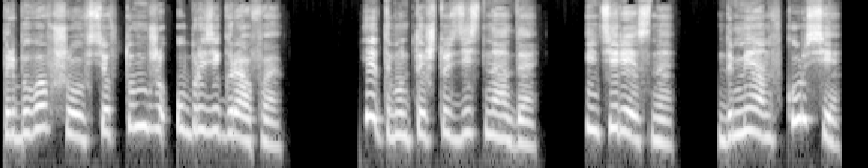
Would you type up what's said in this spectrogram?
пребывавшего все в том же образе графа. Этому-то что здесь надо? Интересно, Дамиан в курсе?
